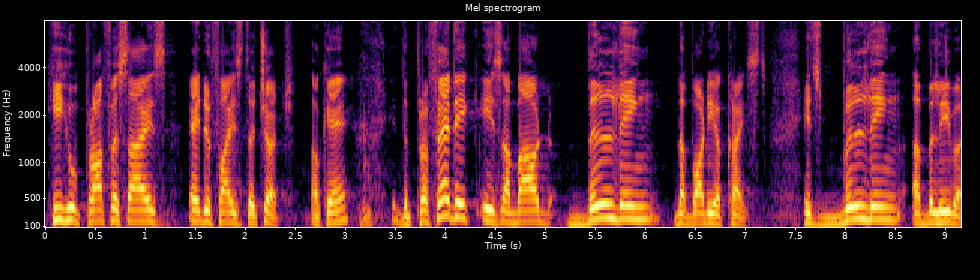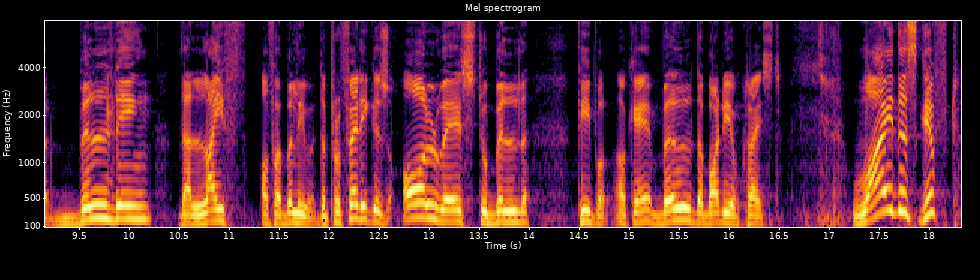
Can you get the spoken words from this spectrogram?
he who prophesies edifies the church. Okay? The prophetic is about building the body of Christ, it's building a believer, building the life of a believer. The prophetic is always to build people, okay? Build the body of Christ. Why this gift?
